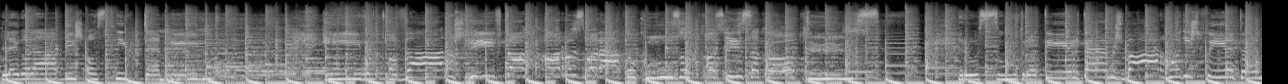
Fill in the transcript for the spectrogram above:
Legalábbis azt hittem én. Hívott a város, hívtak a rossz barátok Húzott az éjszaka a tűz. Rossz útra tértem, s bárhogy is féltem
